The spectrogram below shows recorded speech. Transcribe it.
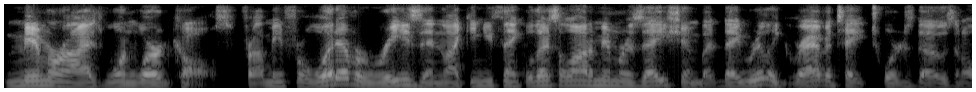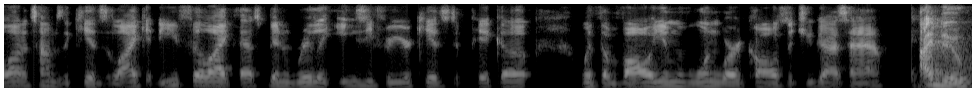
memorize one word calls. For, I mean, for whatever reason, like, and you think, well, that's a lot of memorization, but they really gravitate towards those. And a lot of times the kids like it. Do you feel like that's been really easy for your kids to pick up with the volume of one word calls that you guys have? I do.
